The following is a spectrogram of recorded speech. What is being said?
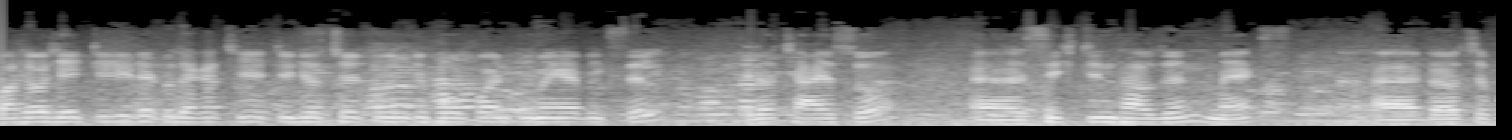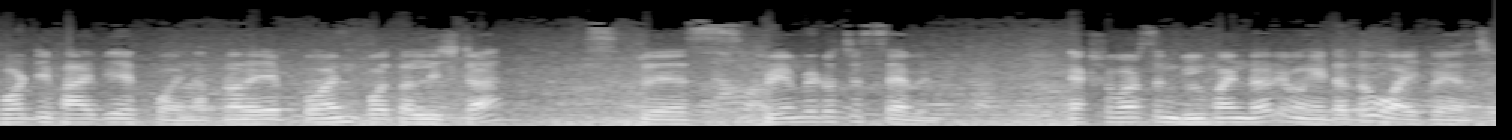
পাশাপাশি এইচডিটা একটু দেখাচ্ছি। এইচডি হচ্ছে twenty four point two megapixel এটা হচ্ছে আইএসও সিক্সটিন থাউজেন্ড ম্যাক্স এটা হচ্ছে ফর্টি ফাইভ এফ পয়েন্ট আপনার এফ পয়েন্ট পঁয়তাল্লিশটা ফ্রেম রেট হচ্ছে সেভেন একশো পার্সেন্ট ভিউ ফাইন্ডার এবং এটাতেও ওয়াইফাই আছে।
